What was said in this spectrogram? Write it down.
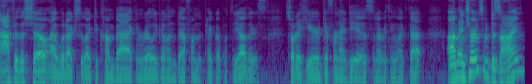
after the show i would actually like to come back and really go in depth on the pickup with the others sort of hear different ideas and everything like that. Um, in terms of design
